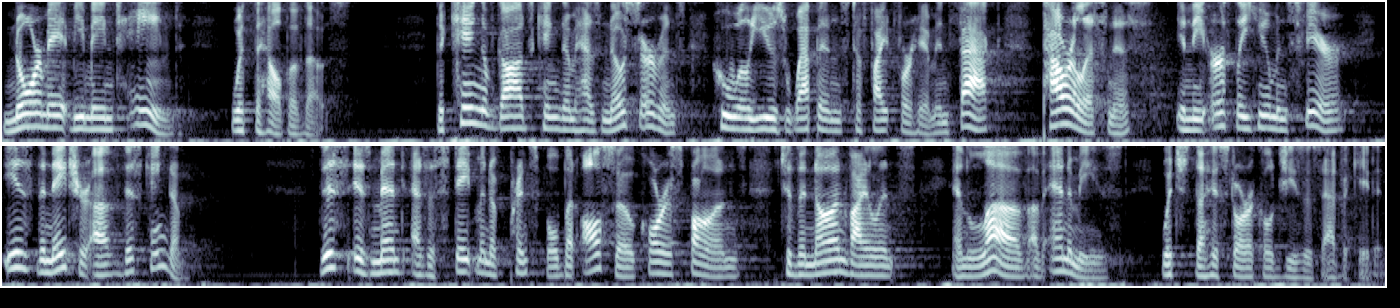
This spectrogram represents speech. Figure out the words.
nor may it be maintained with the help of those. The king of God's kingdom has no servants who will use weapons to fight for him. In fact, powerlessness in the earthly human sphere is the nature of this kingdom. This is meant as a statement of principle, but also corresponds to the nonviolence and love of enemies which the historical Jesus advocated.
